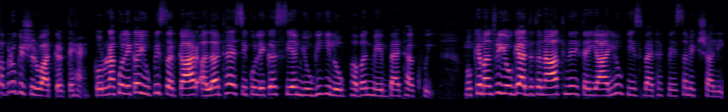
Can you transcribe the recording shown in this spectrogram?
खबरों की शुरुआत करते हैं। कोरोना को लेकर यूपी सरकार अलर्ट है। इसी को लेकर सीएम योगी की लोक भवन में बैठक हुई। मुख्यमंत्री योगी आदित्यनाथ ने तैयारियों की इस बैठक में समीक्षा ली।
